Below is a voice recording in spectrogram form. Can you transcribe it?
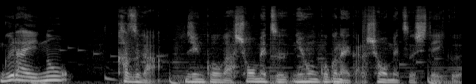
ぐらいの数が人口が消滅日本国内から消滅していく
